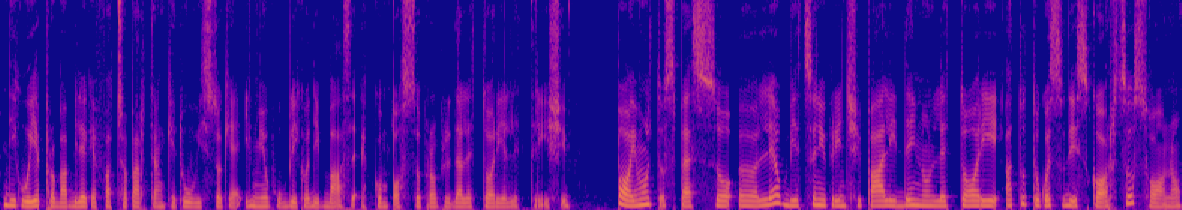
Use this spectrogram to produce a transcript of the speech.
di cui è probabile che faccia parte anche tu, visto che il mio pubblico di base è composto proprio da lettori e lettrici. Poi molto spesso eh, le obiezioni principali dei non lettori a tutto questo discorso sono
